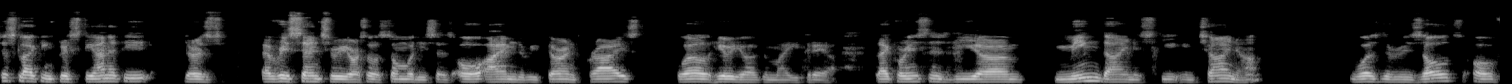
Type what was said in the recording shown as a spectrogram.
Just like in Christianity, there's every century or so somebody says, Oh, I am the returned Christ. Well, here you have the Maitreya. Like, for instance, the um, Ming dynasty in China was the result of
